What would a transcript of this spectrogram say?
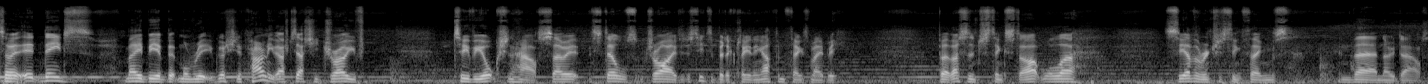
So it, it needs maybe a bit more regression. Apparently, we actually drove to the auction house, so it still drives. It just needs a bit of cleaning up and things, maybe. But that's an interesting start. We'll uh, see other interesting things in there, no doubt.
